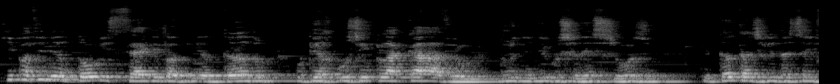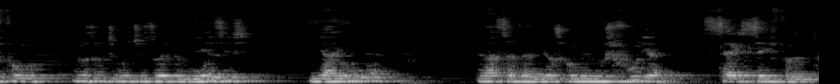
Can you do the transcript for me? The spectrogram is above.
que pavimentou e segue pavimentando o percurso implacável do inimigo silencioso que tantas vidas ceifou nos últimos 18 meses e ainda, graças a Deus, com menos fúria, segue ceifando.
